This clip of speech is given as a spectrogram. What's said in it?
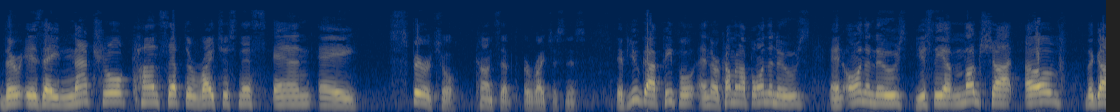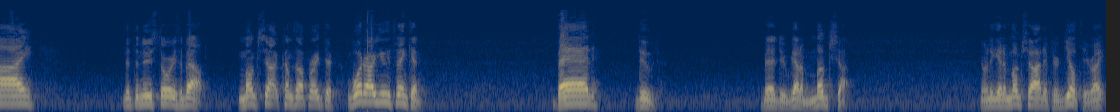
there is a natural concept of righteousness and a spiritual concept of righteousness if you got people and they're coming up on the news and on the news you see a mugshot of the guy that the news story is about. Mugshot comes up right there. What are you thinking? Bad dude. Bad dude. We got a mugshot. You only get a mugshot if you're guilty, right?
